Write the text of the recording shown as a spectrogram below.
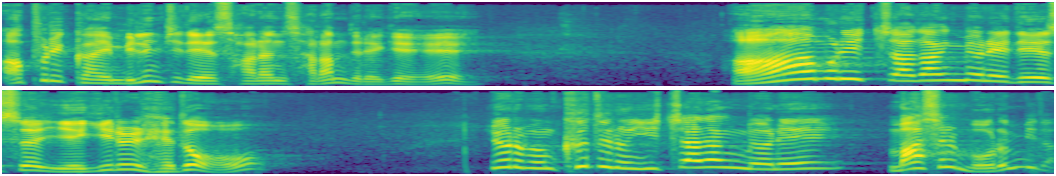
아프리카의 밀림지대에 사는 사람들에게 아무리 짜장면에 대해서 얘기를 해도 여러분 그들은 이 짜장면의 맛을 모릅니다.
